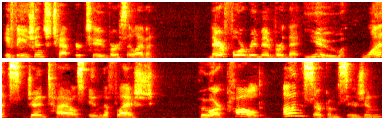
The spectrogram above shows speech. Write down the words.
Ephesians chapter 2, verse 11. Therefore remember that you, once Gentiles in the flesh, who are called uncircumcision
